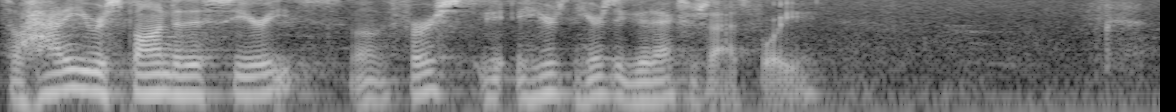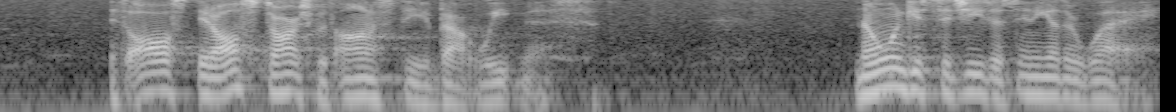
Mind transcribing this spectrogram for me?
So, how do you respond to this series? Well, first, here's, here's a good exercise for you. It's all, it all starts with honesty about weakness. No one gets to Jesus any other way.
